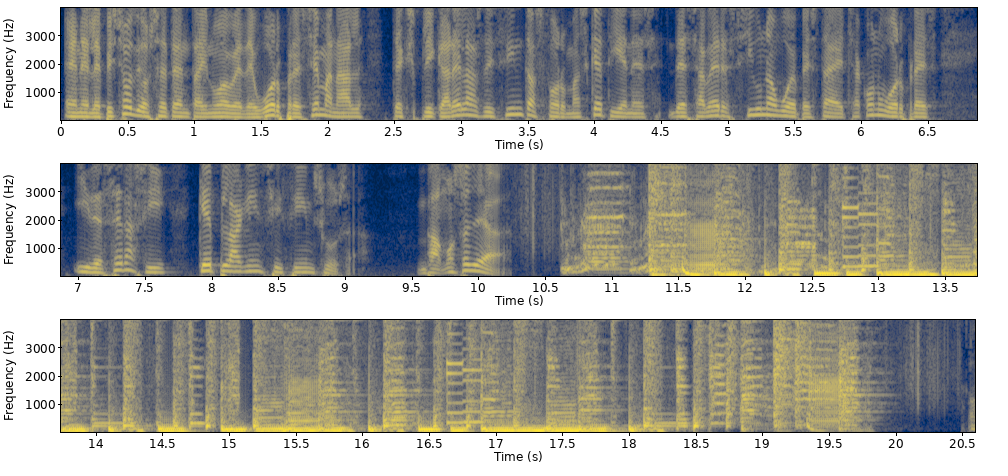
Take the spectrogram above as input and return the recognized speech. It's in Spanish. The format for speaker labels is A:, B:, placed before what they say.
A: En el episodio 79 de WordPress semanal te explicaré las distintas formas que tienes de saber si una web está hecha con WordPress y de ser así, qué plugins y themes usa. ¡Vamos allá!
